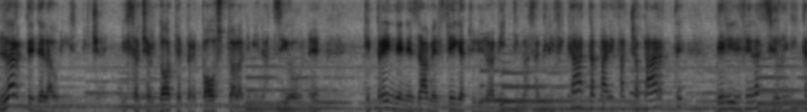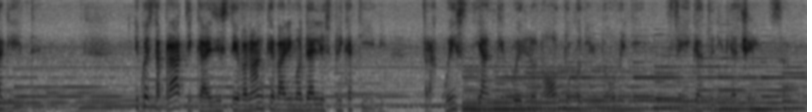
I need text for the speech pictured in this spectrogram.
L'arte dell'aurispice, il sacerdote preposto alla divinazione, che prende in esame il fegato di una vittima sacrificata, pare faccia parte delle rivelazioni di Taghete. Di questa pratica esistevano anche vari modelli esplicativi, fra questi anche quello noto con il nome di fegato di Piacenza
